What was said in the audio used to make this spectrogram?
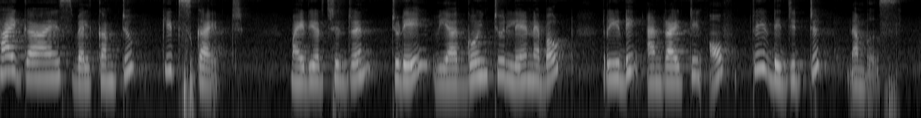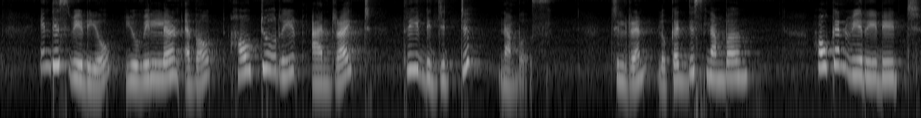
Hi guys, welcome to Kids Guide. My dear children, today we are going to learn about reading and writing of three digit numbers. In this video, you will learn about how to read and write three digit numbers. Children, look at this number. How can we read it?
